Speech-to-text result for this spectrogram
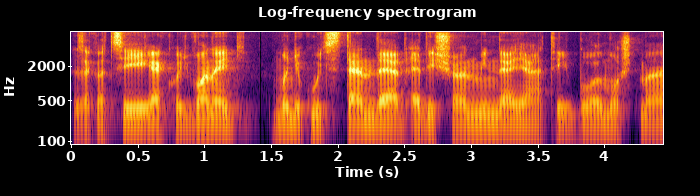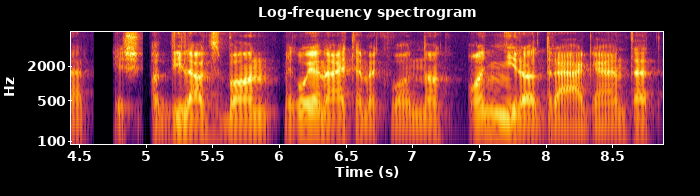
ezek a cégek, hogy van egy mondjuk úgy standard edition minden játékból most már, és a deluxe-ban meg olyan itemek vannak annyira drágán, tehát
